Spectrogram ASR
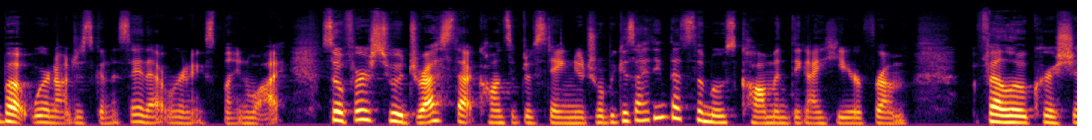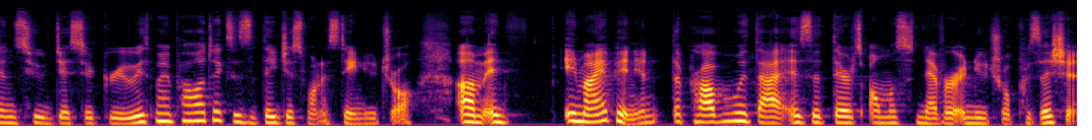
but we're not just going to say that we're going to explain why so first to address that concept of staying neutral because i think that's the most common thing i hear from fellow christians who disagree with my politics is that they just want to stay neutral um, and in my opinion, the problem with that is that there's almost never a neutral position.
